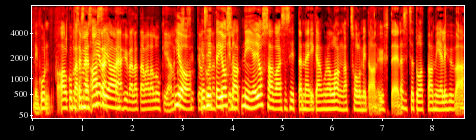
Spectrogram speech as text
niin kuin, alkuperäiseen no se myös asiaan. hyvällä tavalla lukijan. Joo, sitten ja sitten jossain, niin, ja jossain vaiheessa sitten ne ikään kuin ne langat solmitaan yhteen ja sitten se tuottaa mielihyvää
